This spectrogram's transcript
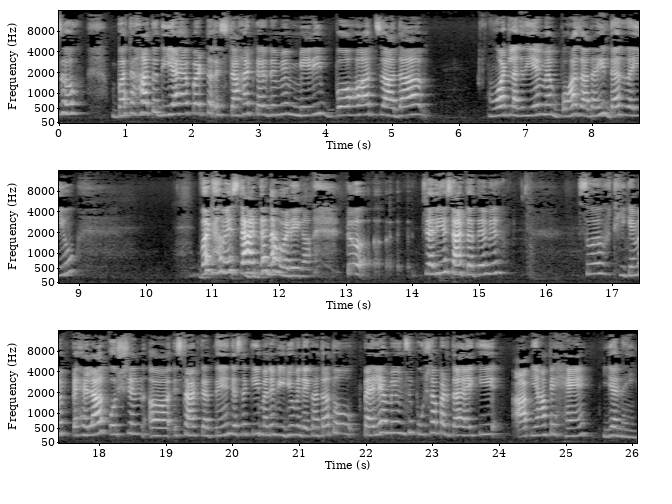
सो so, बता तो दिया है बट स्टार्ट करने में मेरी बहुत ज़्यादा वॉट लग रही है मैं बहुत ज़्यादा ही डर रही हूँ बट हमें स्टार्ट करना पड़ेगा। तो चलिए स्टार्ट करते हैं फिर। So, ठीक है मैं पहला क्वेश्चन स्टार्ट करते हैं। जैसा कि मैंने वीडियो में देखा था तो पहले हमें उनसे पूछना पड़ता है कि आप यहाँ पे हैं या नहीं।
